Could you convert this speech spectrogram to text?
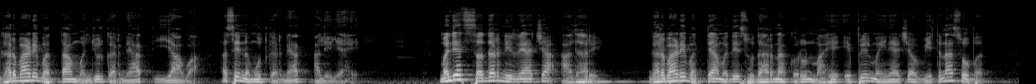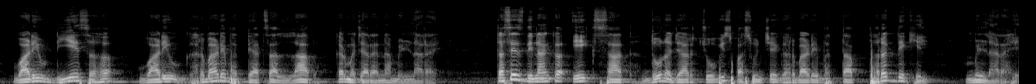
घरभाडे भत्ता मंजूर करण्यात यावा असे नमूद करण्यात आलेले आहे. म्हणजेच सदर निर्णयाच्या आधारे घरभाडे भत्त्यामध्ये सुधारणा करून माहे एप्रिल महिन्याच्या वेतनासोबत वाढीव डी एसह वाढीव घरभाडे भत्त्याचा लाभ कर्मचाऱ्यांना मिळणार आहे. तसेच दिनांक एक सात दोन हजार चोवीसपासूनचे घरभाडे भत्ता फरक देखील मिळणार आहे.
